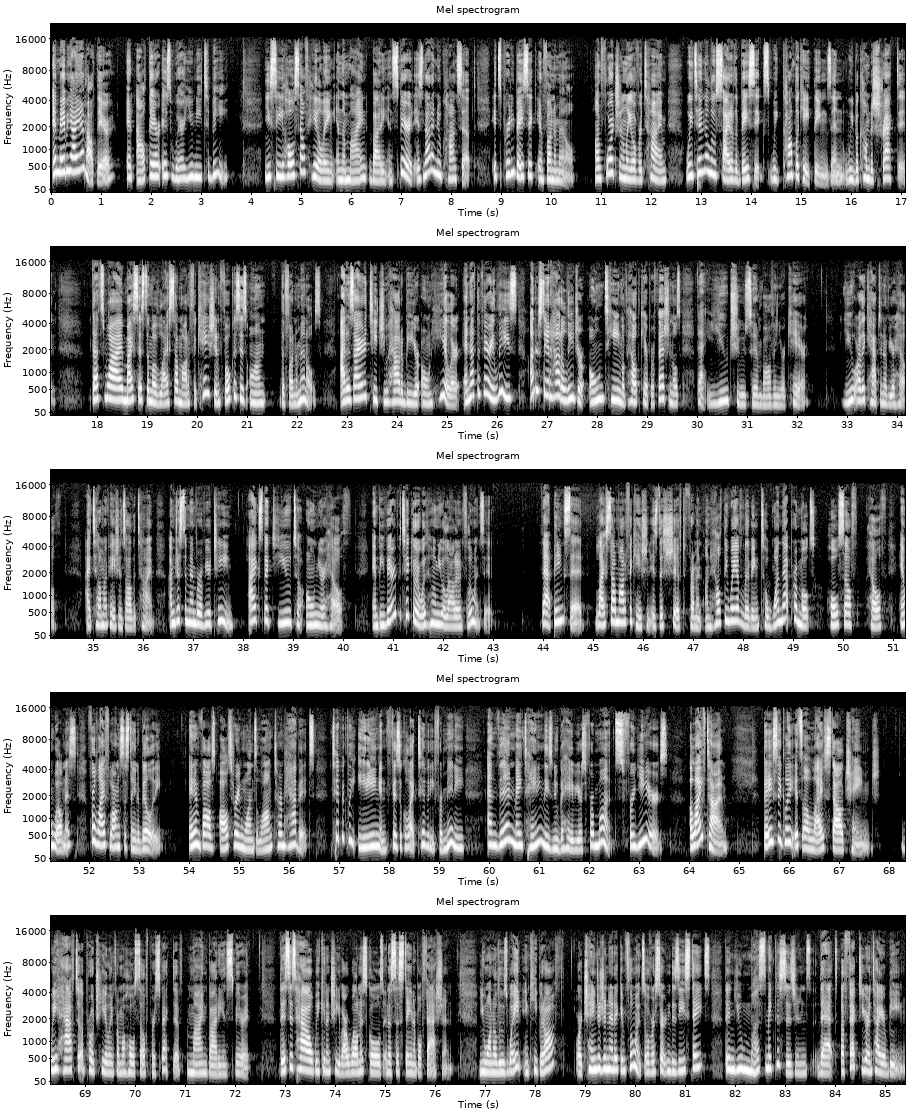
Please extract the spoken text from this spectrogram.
And maybe I am out there, and out there is where you need to be. You see, whole self healing in the mind, body, and spirit is not a new concept. It's pretty basic and fundamental. Unfortunately, over time, we tend to lose sight of the basics. We complicate things and we become distracted. That's why my system of lifestyle modification focuses on the fundamentals. I desire to teach you how to be your own healer and, at the very least, understand how to lead your own team of healthcare professionals that you choose to involve in your care. You are the captain of your health. I tell my patients all the time I'm just a member of your team. I expect you to own your health and be very particular with whom you allow to influence it. That being said, lifestyle modification is the shift from an unhealthy way of living to one that promotes whole self health and wellness for lifelong sustainability. It involves altering one's long term habits, typically eating and physical activity for many, and then maintaining these new behaviors for months, for years, a lifetime. Basically, it's a lifestyle change. We have to approach healing from a whole self perspective mind, body, and spirit. This is how we can achieve our wellness goals in a sustainable fashion. You want to lose weight and keep it off, or change a genetic influence over certain disease states, then you must make decisions that affect your entire being.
